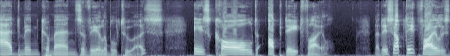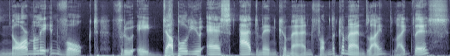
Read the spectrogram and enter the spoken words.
admin commands available to us is called update file. Now this update file is normally invoked through a ws admin command from the command line like this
